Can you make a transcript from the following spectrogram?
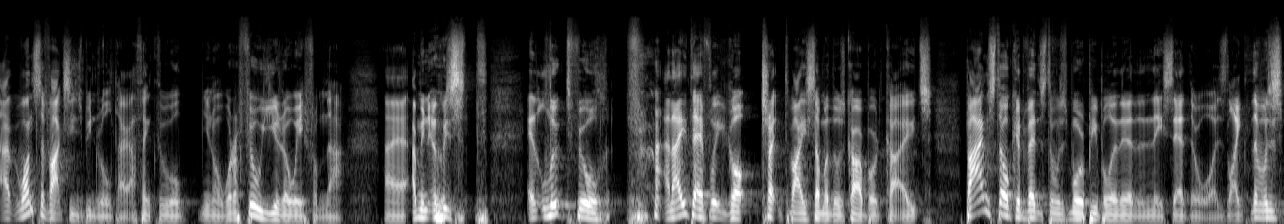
uh, once the vaccine's been rolled out. I think they will. You know, we're a full year away from that. Uh, I mean, it was it looked full, and I definitely got tricked by some of those cardboard cutouts. But I'm still convinced there was more people in there than they said there was. Like there was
